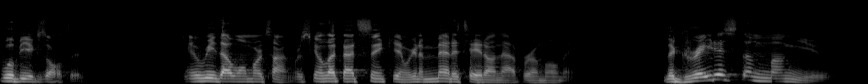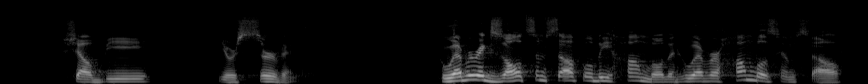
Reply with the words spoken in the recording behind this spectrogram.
will be exalted. Let me read that one more time. We're just going to let that sink in. We're going to meditate on that for a moment. The greatest among you shall be your servant. Whoever exalts himself will be humbled, and whoever humbles himself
